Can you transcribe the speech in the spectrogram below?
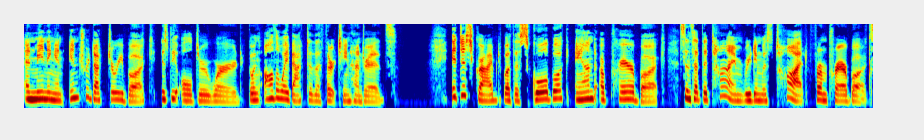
and meaning an introductory book is the older word, going all the way back to the 1300s. It described both a school book and a prayer book, since at the time reading was taught from prayer books,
